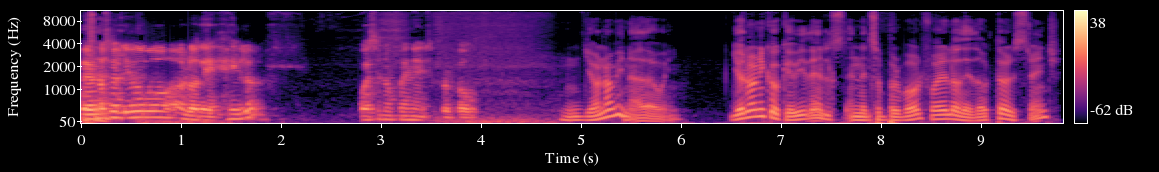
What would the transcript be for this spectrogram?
O Pero sea, no salió lo de Halo. O eso no fue en el Super Bowl. yo no vi nada, güey. Yo lo único que vi del- en el Super Bowl fue lo de Doctor Strange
